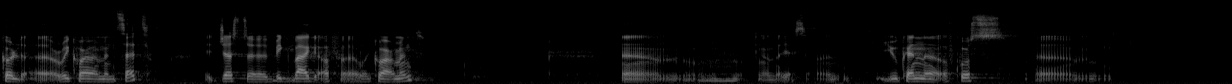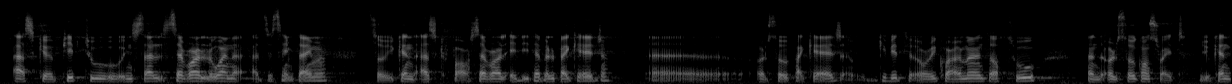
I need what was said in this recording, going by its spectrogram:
called a requirement set. It's just a big bag of requirement. Um, and yes, and you can, of course, um, ask pip to install several one at the same time. So you can ask for several editable package, uh, also package, give it a requirement or two, and also constraint. You can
